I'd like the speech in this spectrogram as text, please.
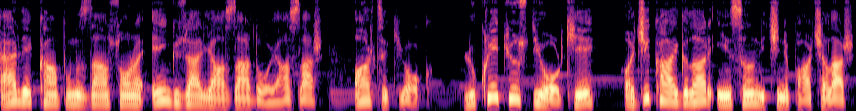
Erdek kampımızdan sonra en güzel yazlardı o yazlar. Artık yok. Lucretius diyor ki, acı kaygılar insanın içini parçalar.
